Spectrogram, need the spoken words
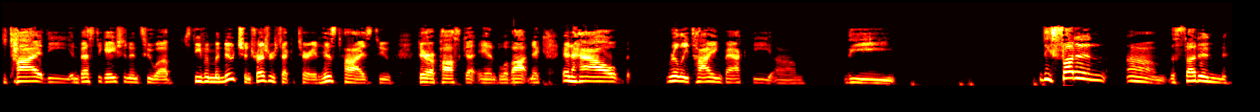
to tie the investigation into uh, Steven Mnuchin, Treasury Secretary, and his ties to Deripaska and Blavatnik, and how really tying back the um, the the sudden um, the sudden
